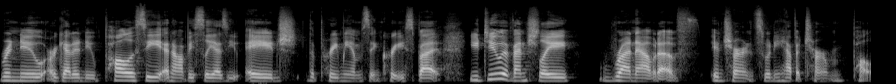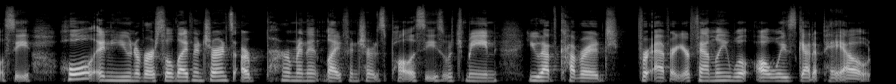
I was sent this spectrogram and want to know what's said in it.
renew or get a new policy. And obviously, as you age, the premiums increase, but you do eventually run out of insurance when you have a term policy. Whole and universal life insurance are permanent life insurance policies, which mean you have coverage forever. Your family will always get a payout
